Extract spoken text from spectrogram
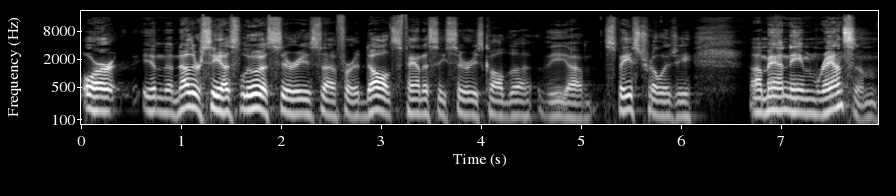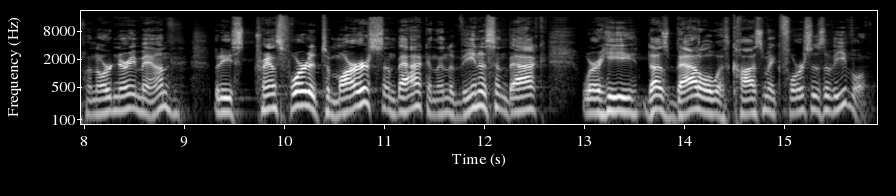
Or in another C.S. Lewis series uh, for adults, fantasy series called the, the uh, Space Trilogy, a man named Ransom, an ordinary man, but he's transported to Mars and back, and then to Venus and back, where he does battle with cosmic forces of evil.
